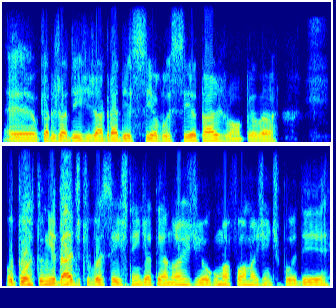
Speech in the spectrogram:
É, eu quero já desde já agradecer a você, tá, João, pela oportunidade que você estende até nós de alguma forma a gente poder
